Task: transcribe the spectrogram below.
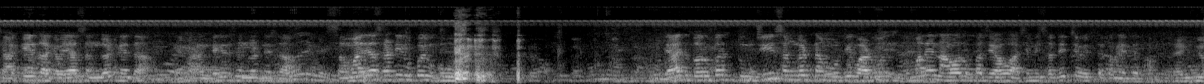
शाखेचा किंवा या संघटनेचा या क्रांतिकारी संघटनेचा समाजासाठी उपयोग होऊ. त्याचबरोबर तुमची संघटना मोठी वाढवून तुम्हाला नावारूपात यावं अशी मी सदिच्छा व्यक्त करण्यात थांबतो थँक्यू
